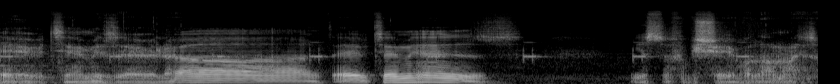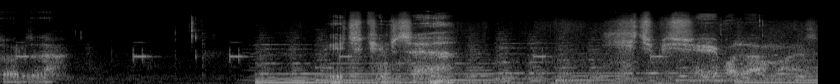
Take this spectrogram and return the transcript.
Ev temiz evlat, ev temiz. Yusuf bir şey bulamaz orada. Hiç kimse hiçbir şey bulamaz.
